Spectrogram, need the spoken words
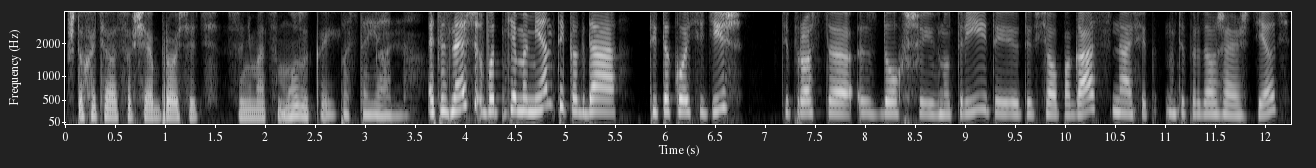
Что хотелось вообще бросить заниматься музыкой? Постоянно. Это знаешь, вот те моменты, когда ты такой сидишь, ты просто сдохший внутри, ты, ты все погас нафиг, но ты продолжаешь делать,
